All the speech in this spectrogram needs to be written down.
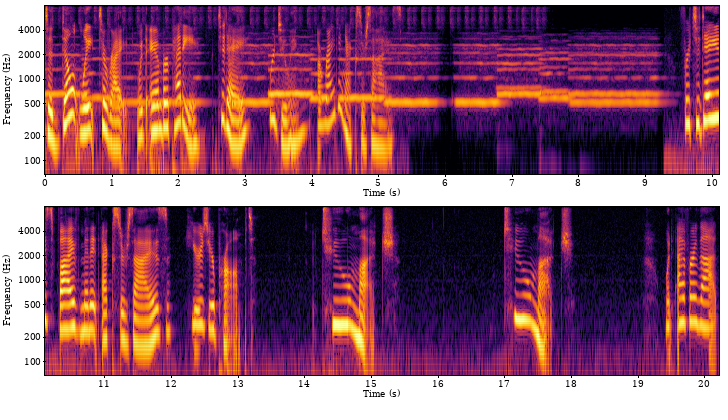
to Don't Wait to Write with Amber Petty. Today, we're doing a writing exercise. For today's five minute exercise, here's your prompt Too much. Too much. Whatever that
